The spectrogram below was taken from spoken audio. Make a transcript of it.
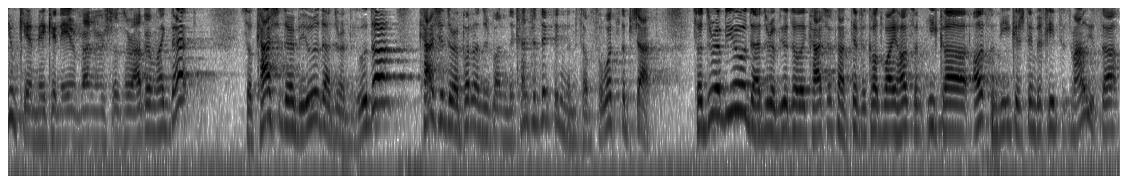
You can't make an Erev on like that. So Kasha de Rabbi Yehuda, de Rabbi Yehuda, Kasha de Rabbanan, de Rabbanan. They're contradicting themselves. So what's the pshat? So de Rabbi Yehuda, de Rabbi Yehuda, Kasha is not difficult. Why Hasam Ika, Hasam the Ika Shtem Bechitzis Malisa?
